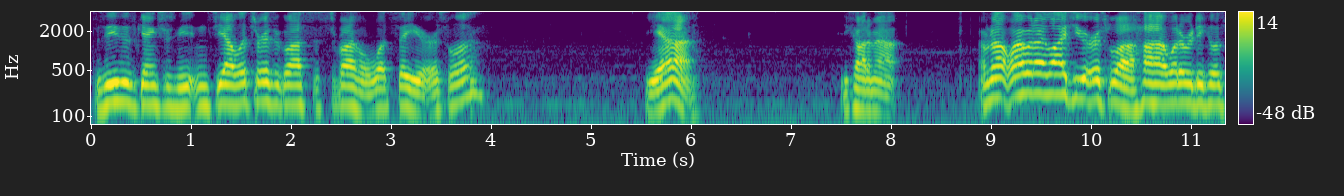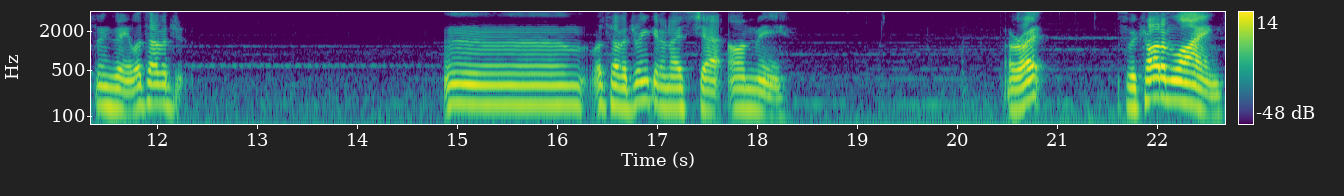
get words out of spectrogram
diseases, gangsters, mutants. Yeah, let's raise a glass to survival. What say you, Ursula? Yeah. You caught him out. I'm not. Why would I lie to you, Ursula? Haha, what a ridiculous thing to say. Let's have a. Um, let's have a drink and a nice chat on me. Alright. So we caught him lying.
